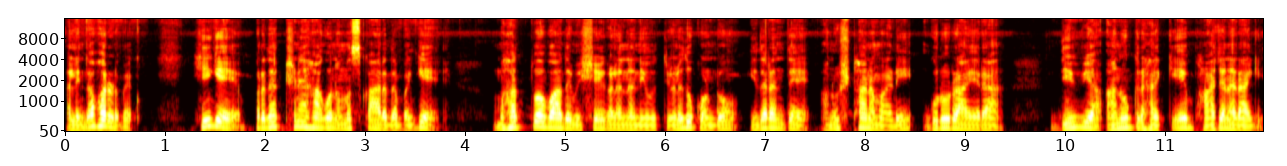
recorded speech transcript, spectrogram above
ಅಲ್ಲಿಂದ ಹೊರಡಬೇಕು. ಹೀಗೆ ಪ್ರದಕ್ಷಿಣೆ ಹಾಗೂ ನಮಸ್ಕಾರದ ಬಗ್ಗೆ ಮಹತ್ವವಾದ ವಿಷಯಗಳನ್ನು ನೀವು ತಿಳಿದುಕೊಂಡು ಇದರಂತೆ ಅನುಷ್ಠಾನ ಮಾಡಿ ಗುರುರಾಯರ ದಿವ್ಯ ಅನುಗ್ರಹಕ್ಕೆ ಭಾಜನರಾಗಿ.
